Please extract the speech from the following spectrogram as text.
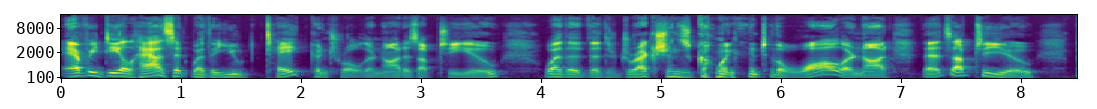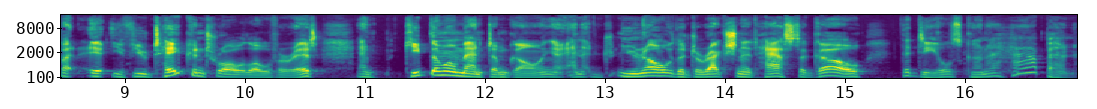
Every deal has it. Whether you take control or not is up to you. Whether the, direction's going into the wall or not, that's up to you. But if you take control over it and keep the momentum going and you know the direction it has to go, the deal's going to happen.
